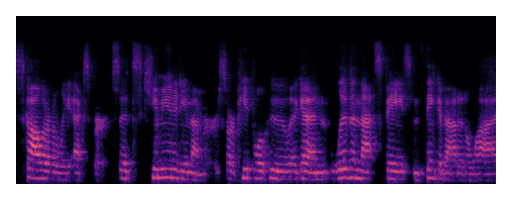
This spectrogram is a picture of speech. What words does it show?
scholarly experts, it's community members or people who, again, live in that space and think about it a lot.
